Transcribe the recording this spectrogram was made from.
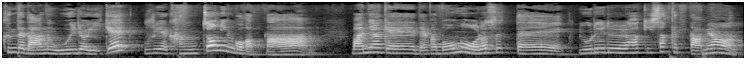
근데 나는 오히려 이게 우리의 강점인 것 같다. 만약에 내가 너무 어렸을 때 요리를 하기 시작했다면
